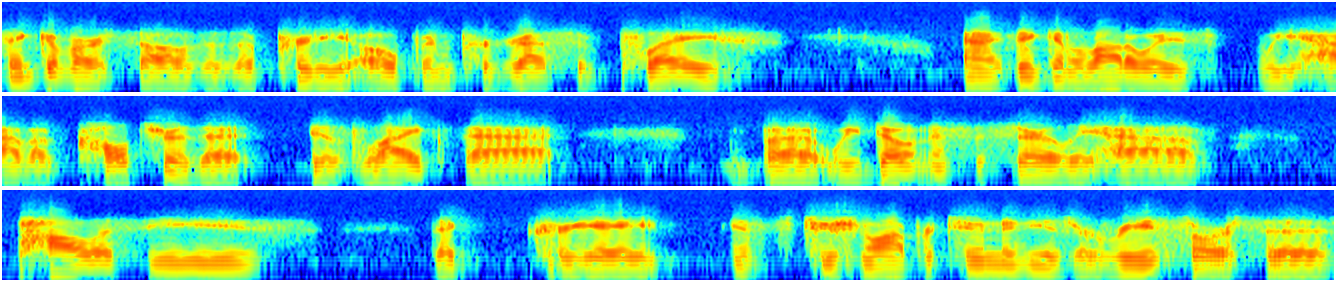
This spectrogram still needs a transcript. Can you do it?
think of ourselves as a pretty open, progressive place. And I think in a lot of ways we have a culture that is like that, but we don't necessarily have policies that create institutional opportunities or resources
